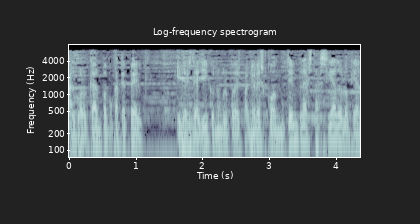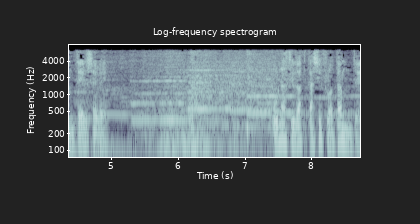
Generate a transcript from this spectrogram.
al volcán Popocatepetl y desde allí con un grupo de españoles contempla estasiado lo que ante él se ve. Una ciudad casi flotante,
